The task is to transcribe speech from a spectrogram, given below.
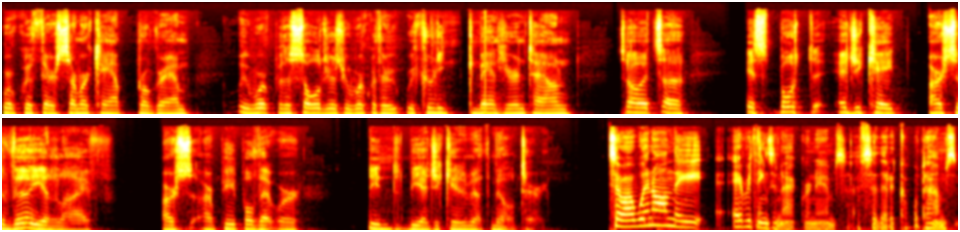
work with their summer camp program. We work with the soldiers. We work with the recruiting command here in town. So it's uh, it's both to educate our civilian life, our s- our people that were needing to be educated about the military. So I went on the everything's in acronyms. I've said that a couple times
